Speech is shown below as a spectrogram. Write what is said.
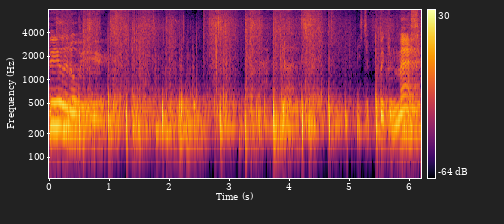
feeling over here. Got us. It's a freaking massacre.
